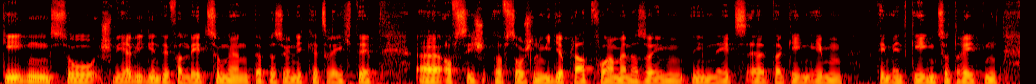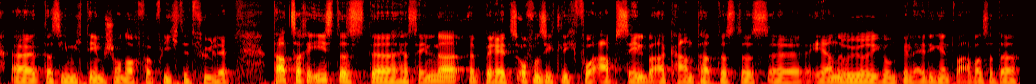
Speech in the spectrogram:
gegen so schwerwiegende Verletzungen der Persönlichkeitsrechte äh, auf, auf Social-Media-Plattformen, also im, im Netz, dagegen eben dem entgegenzutreten, äh, dass ich mich dem schon auch verpflichtet fühle. Tatsache ist, dass der Herr Sellner äh, bereits offensichtlich vorab selber erkannt hat, dass das äh, ehrenrührig und beleidigend war, was er da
